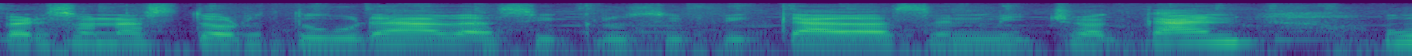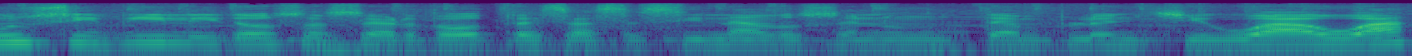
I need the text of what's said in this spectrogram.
personas torturadas y crucificadas en Michoacán, un civil y dos sacerdotes asesinados en un templo en Chihuahua,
